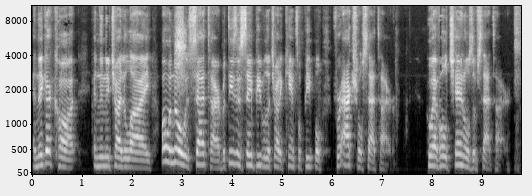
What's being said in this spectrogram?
and they got caught, and then they tried to lie. Oh no, it's satire. But these are the same people that try to cancel people for actual satire, who have whole channels of satire.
